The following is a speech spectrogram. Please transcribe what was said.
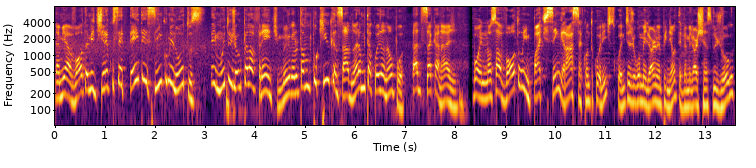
na minha volta, me tira com 75 minutos. Tem muito jogo pela frente. Meu jogador tava um pouquinho cansado, não era muita coisa não, pô. Tá de sacanagem. Bom, e na nossa volta, um empate sem graça contra o Corinthians. O Corinthians jogou melhor, na minha opinião, teve a melhor chance do jogo.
